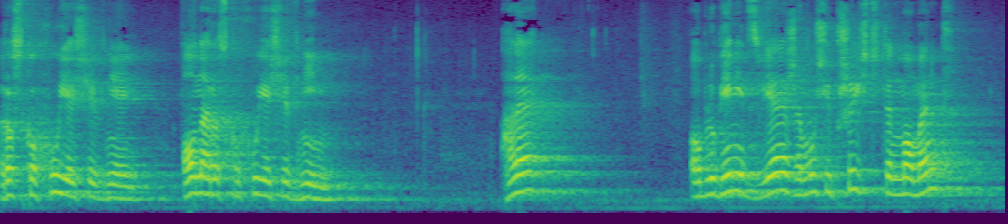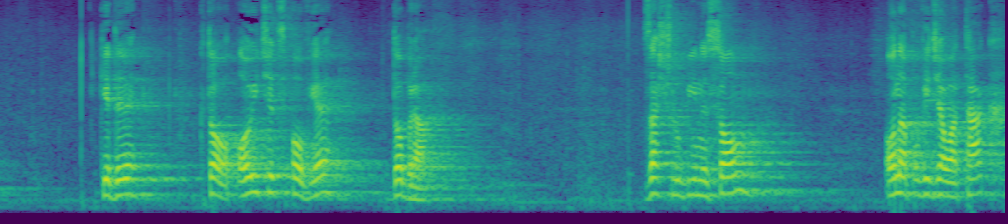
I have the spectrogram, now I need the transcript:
rozkochuje się w niej, ona rozkochuje się w nim. Ale oblubieniec wie, że musi przyjść ten moment, kiedy kto? Ojciec powie: Dobra, zaślubiny są. Ona powiedziała tak.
